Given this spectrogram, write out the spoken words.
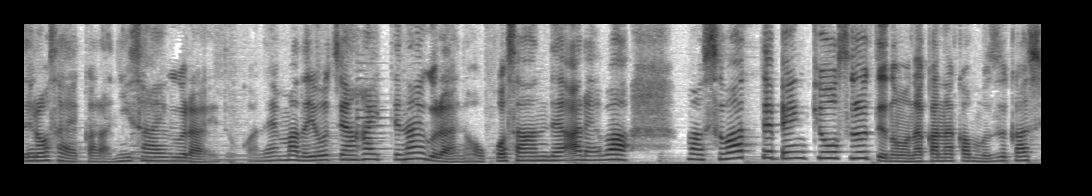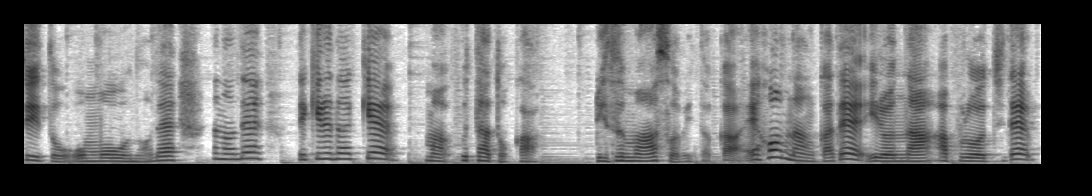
0歳から2歳ぐらいとかねまだ幼稚園入ってないぐらいのお子さんであれば、まあ、座って勉強するっていうのもなかなか難しいと思うのでなのでできるだけ、まあ、歌とかリズム遊びとか絵本なんかでいろんなアプローチで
